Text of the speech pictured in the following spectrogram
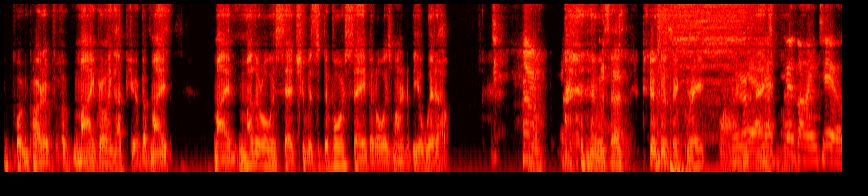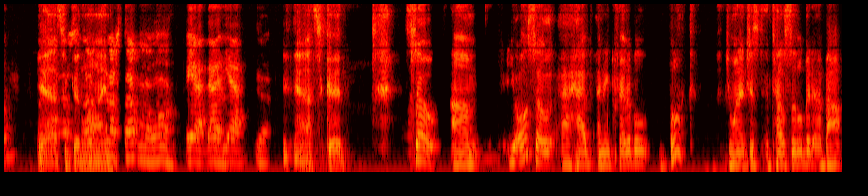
important part of, of my growing up here. But my my mother always said she was a divorcee, but always wanted to be a widow. So, it was a it was a great line. Yeah, Thanks, that's a good line too. Yeah, that's a good line. Pass that one along. Yeah, that yeah. Yeah. Yeah, that's good. So, um, you also uh, have an incredible book. Do you want to just tell us a little bit about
